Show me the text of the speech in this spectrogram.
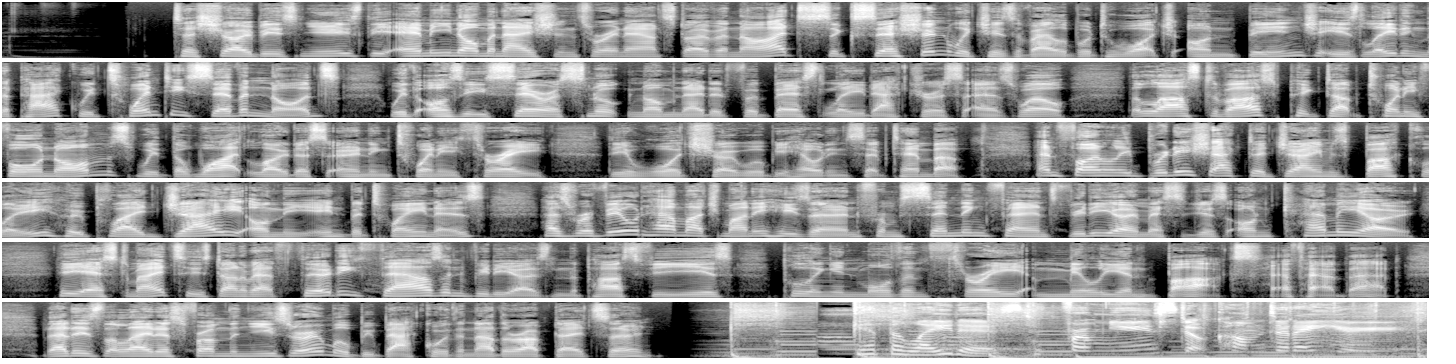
To showbiz news, the Emmy nominations were announced overnight. Succession, which is available to watch on Binge, is leading the pack with 27 nods, with Aussie Sarah Snook nominated for Best Lead Actress as well. The Last of Us picked up 24 noms, with The White Lotus earning 23. The awards show will be held in September. And finally, British actor James Buckley, who played Jay on The Inbetweeners, has revealed how much money he's earned from sending fans video messages on Cameo. He estimates he's done about 30,000 videos in the past few years, pulling in more than 3 million bucks. How about that? That is the latest from the newsroom. We'll be back with another update soon. Get the latest from news.com.au.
